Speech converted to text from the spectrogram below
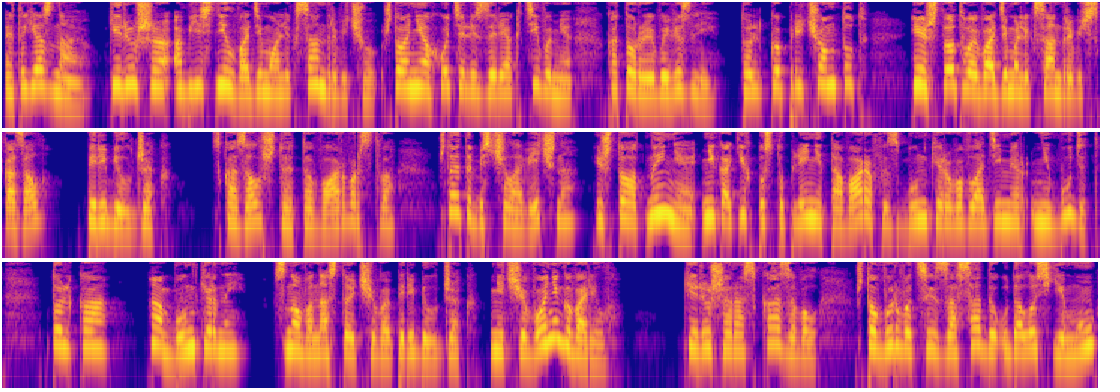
«Это я знаю. Кирюша объяснил Вадиму Александровичу, что они охотились за реактивами, которые вывезли. Только при чем тут...» «И что твой Вадим Александрович сказал?» — перебил Джек. Сказал, что это варварство, что это бесчеловечно, и что отныне никаких поступлений товаров из бункера во Владимир не будет, только... А бункерный? Снова настойчиво перебил Джек. Ничего не говорил? Кирюша рассказывал, что вырваться из засады удалось ему,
